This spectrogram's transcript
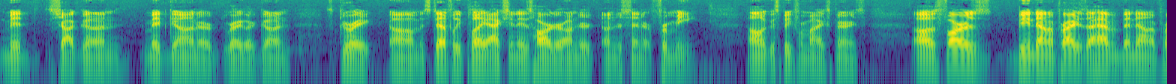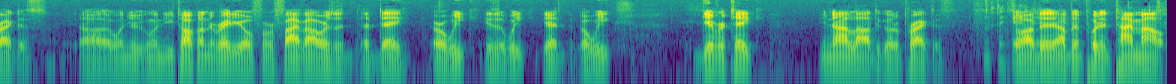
mid shotgun, mid gun, or regular gun, great. Um, it's definitely play action is harder under under center for me. I only can speak from my experience. Uh, as far as being down to practice, I haven't been down to practice. Uh, when you when you talk on the radio for five hours a, a day or a week, is it a week? Yeah, a week, give or take you're not allowed to go to practice. So I've been I've been putting time out.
